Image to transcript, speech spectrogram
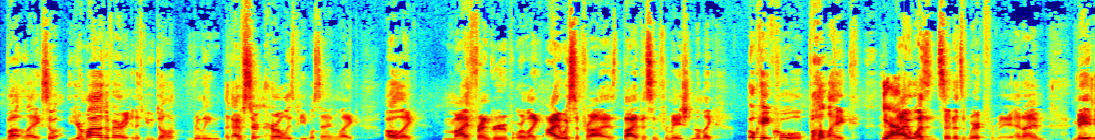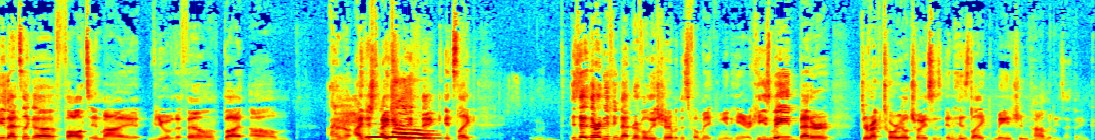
But like, so your miles are vary, and if you don't really like, I've heard all these people saying like, oh, like my friend group or like I was surprised by this information. And I'm like, okay, cool, but like. Yeah. I wasn't, so it doesn't work for me. And I'm maybe that's like a fault in my view of the film, but um I don't know. I just I truly think it's like is there anything that revolutionary about this filmmaking in here? He's made better directorial choices in his like mainstream comedies, I think.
